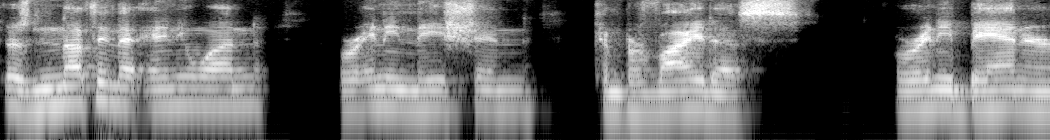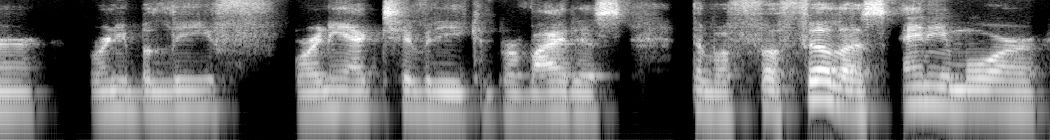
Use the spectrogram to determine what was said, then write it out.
there's nothing that anyone or any nation can provide us or any banner or any belief or any activity can provide us that will fulfill us any more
